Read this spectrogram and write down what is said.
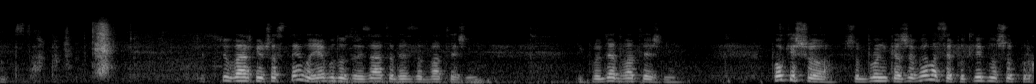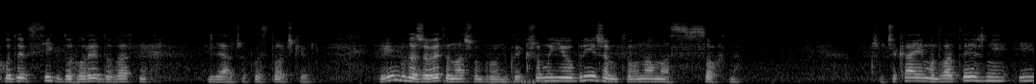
От так. Цю верхню частину я буду зрізати десь за два тижні. Як пройде два тижні. Поки що, щоб брунька живилася, потрібно, щоб проходив сік догори до верхніх гілячок, листочків. І він буде живити нашу бруньку. Якщо ми її обріжемо, то вона в нас сохне. Що чекаємо два тижні і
